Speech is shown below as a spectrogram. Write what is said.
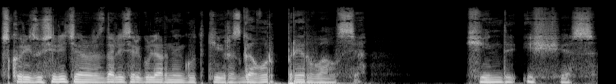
Вскоре из усилителя раздались регулярные гудки, разговор прервался. Хинде исчез.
